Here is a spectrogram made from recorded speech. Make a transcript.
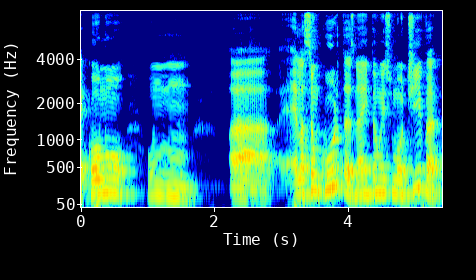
é como um. Uh, elas são curtas, né? Então isso motiva.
